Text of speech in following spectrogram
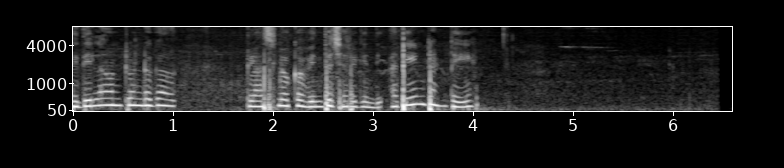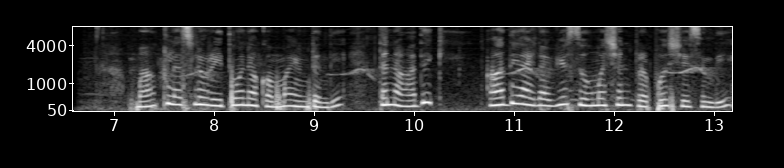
ఇదిలా ఉంటుండగా క్లాస్లో ఒక వింత జరిగింది. అదేంటంటే మా క్లాస్లో రీతు అనే ఒక అమ్మాయి ఉంటుంది. తను ఆదికి Aadi I love you so much అని ప్రపోజ్ చేసింది.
